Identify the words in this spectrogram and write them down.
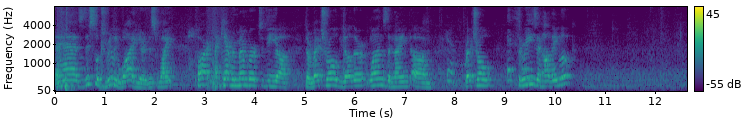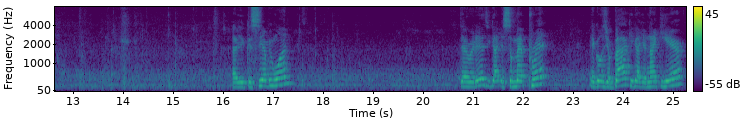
It has this looks really wide here, this white part. I can't remember to the uh, the retro, the other ones, the 9 um, retro 3s and how they look. As you can see everyone, there it is. You got your cement print. It goes your back. You got your Nike Air.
